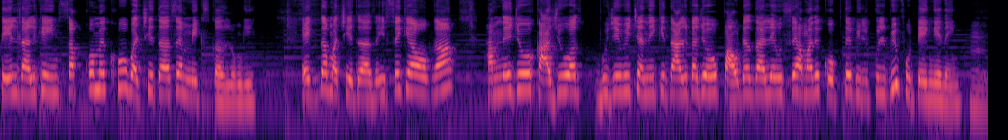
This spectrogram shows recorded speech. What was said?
तेल डाल के इन सबको मैं खूब अच्छी तरह से मिक्स कर लूँगी। एकदम अच्छी तरह से। इससे क्या होगा हमने जो काजू और भुजी हुई चने की दाल का जो पाउडर डाले उससे हमारे कोफ्ते बिल्कुल भी फूटेंगे नहीं। हम्म,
